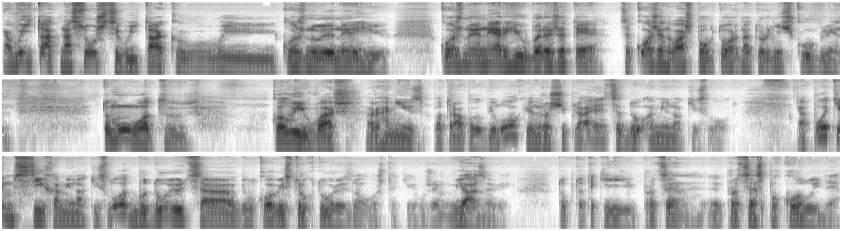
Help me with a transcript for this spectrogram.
А ви і так на сушці, ви і так ви кожну енергію, кожну енергію бережете. Це кожен ваш повтор на турнічку, блін. Тому от, коли в ваш організм потрапив білок, він розщепляється до амінокислот. А потім з цих амінокислот будуються білкові структури, знову ж таки, вже м'язові. Тобто такий процес, процес по колу йде.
